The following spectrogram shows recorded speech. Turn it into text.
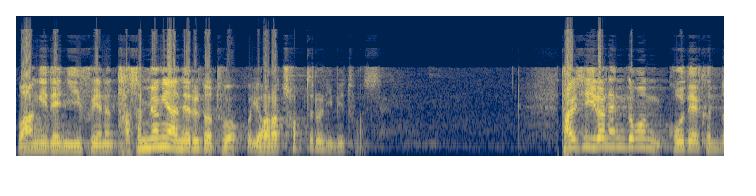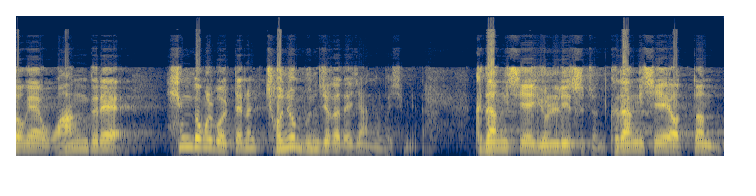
왕이 된 이후에는 다섯 명의 아내를 더 두었고 여러 첩들을 이미 두었어요. 다윗의 이런 행동은 고대 근동의 왕들의 행동을 볼 때는 전혀 문제가 되지 않는 것입니다. 그 당시의 윤리 수준, 그 당시의 어떤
